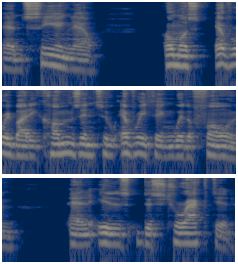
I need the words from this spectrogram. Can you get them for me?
and seeing now almost everybody comes into everything with a phone and is distracted.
